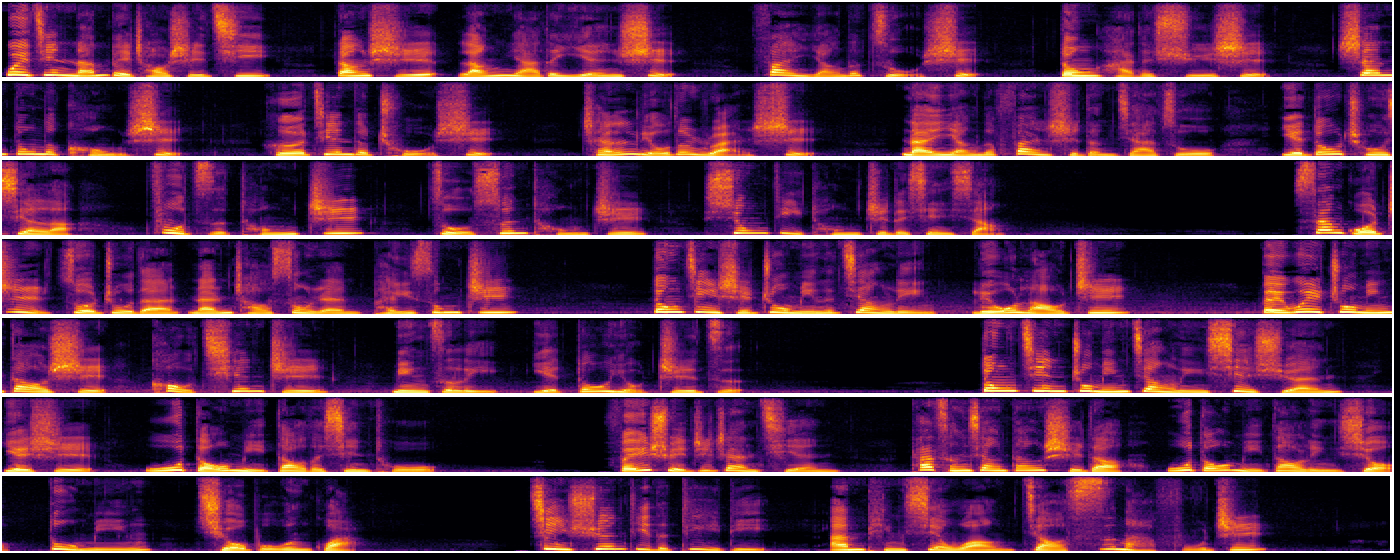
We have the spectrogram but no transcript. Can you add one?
魏晋南北朝时期，当时琅琊的严氏、范阳的祖氏、东海的徐氏、山东的孔氏、河间的楚氏、陈留的阮氏、南阳的范氏等家族。也都出现了父子同支、祖孙同支、兄弟同支的现象。《三国志》作著的南朝宋人裴松之，东晋时著名的将领刘牢之，北魏著名道士寇谦之，名字里也都有“之”字。东晋著名将领谢玄也是五斗米道的信徒。淝水之战前，他曾向当时的五斗米道领袖杜明。求卜问卦，晋宣帝的弟弟安平献王叫司马孚之，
